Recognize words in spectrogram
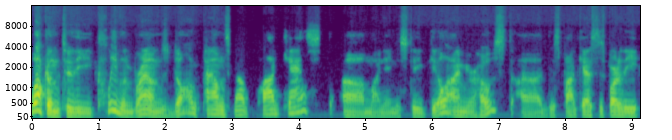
Welcome to the Cleveland Browns Dawg Pound South podcast. Uh, my name is Steve Gill. I'm your host. Uh, this podcast is part of the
